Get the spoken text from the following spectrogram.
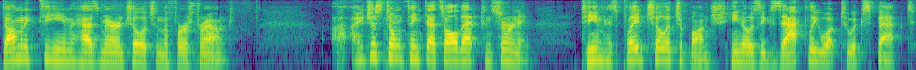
Dominic Thiem has Marin Cilic in the first round. I just don't think that's all that concerning. Thiem has played Cilic a bunch. He knows exactly what to expect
